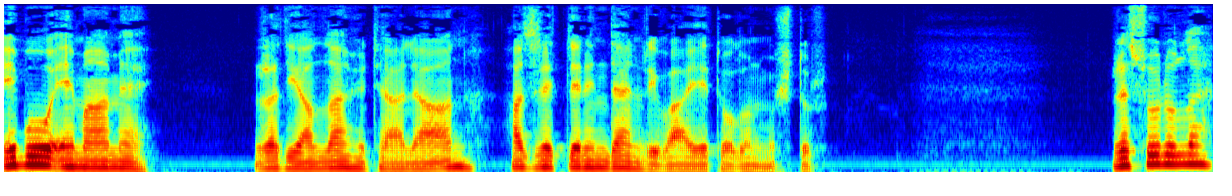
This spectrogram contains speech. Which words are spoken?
Ebu Emame radıyallahu teala an hazretlerinden rivayet olunmuştur. Resulullah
